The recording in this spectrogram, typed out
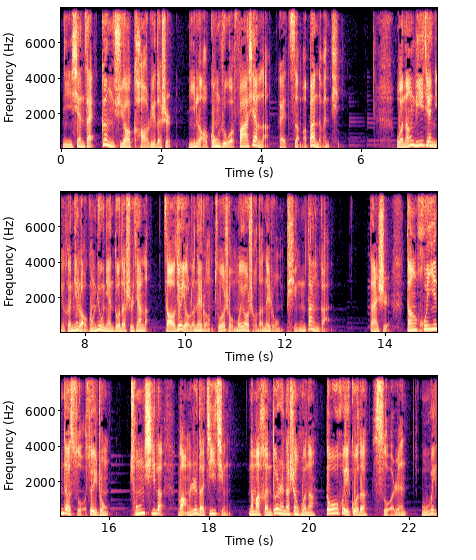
你现在更需要考虑的是，你老公如果发现了该怎么办的问题。我能理解你和你老公六年多的时间了，早就有了那种左手摸右手的那种平淡感。但是，当婚姻的琐碎中冲击了往日的激情，那么很多人的生活呢，都会过得索然无味。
